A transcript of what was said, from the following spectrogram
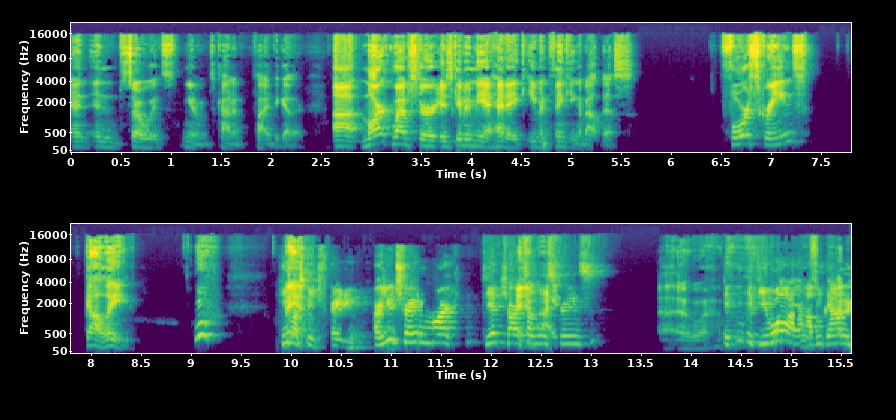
and and so it's you know it's kind of tied together. Uh, Mark Webster is giving me a headache even thinking about this. Four screens, golly, Woo. He Man. must be trading. Are you trading, Mark? Do you have charts on those I, screens? Uh, if, if, you are, I'll be down.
